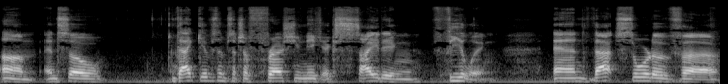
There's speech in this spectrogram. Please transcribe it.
Um, and so that gives them such a fresh, unique, exciting feeling. And that sort of uh,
